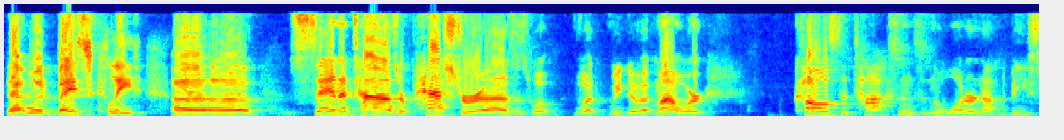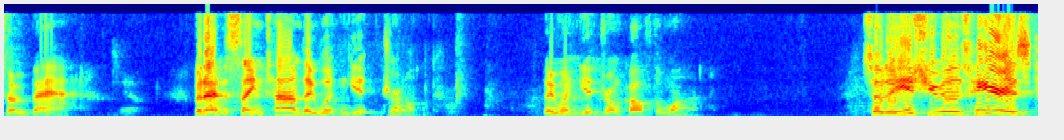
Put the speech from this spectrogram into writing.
that would basically uh, uh, sanitize or pasteurize is what, what we do at my work, cause the toxins in the water not to be so bad. Yeah. But at the same time, they wouldn't get drunk. They wouldn't get drunk off the wine. So the issue is here is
